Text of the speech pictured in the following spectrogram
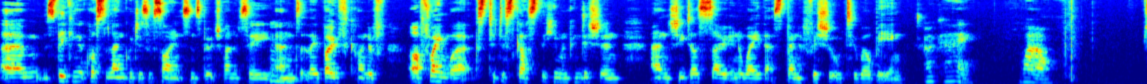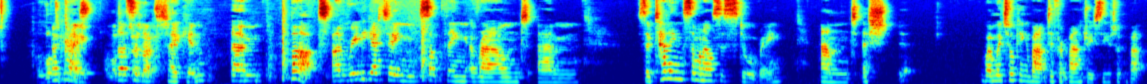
um, speaking across the languages of science and spirituality, mm-hmm. and they both kind of are frameworks to discuss the human condition, and she does so in a way that's beneficial to well-being. Okay. Wow. a lot of Okay. gas, That's a lot to take in. Um, but I'm really getting something around. Um, so telling someone else's story, and sh- when we're talking about different boundaries, so you're talking about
